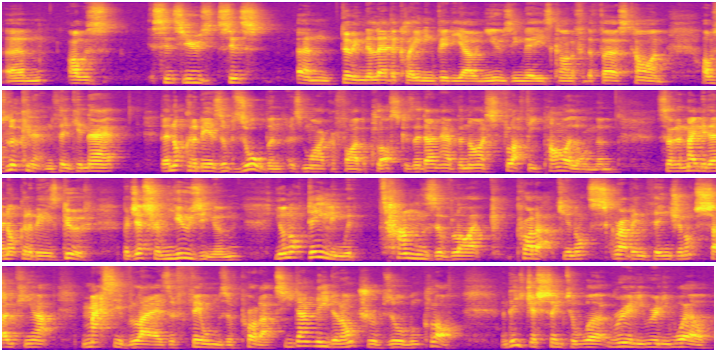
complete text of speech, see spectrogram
Um, I was, since used, since um, doing the leather cleaning video and using these kind of for the first time, I was looking at them thinking now they're not going to be as absorbent as microfiber cloths because they don't have the nice fluffy pile on them. So maybe they're not going to be as good. But just from using them, you're not dealing with tons of like product. You're not scrubbing things, you're not soaking up massive layers of films of products. You don't need an ultra absorbent cloth. And these just seem to work really, really well.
